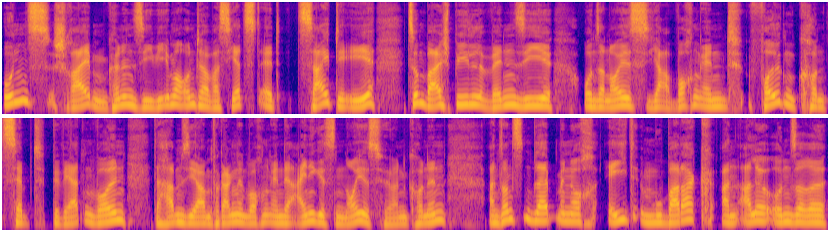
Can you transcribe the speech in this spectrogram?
Uns schreiben können Sie wie immer unter wasjetzt.zeit.de. Zum Beispiel, wenn Sie unser neues ja, Wochenend-Folgenkonzept bewerten wollen. Da haben Sie ja am vergangenen Wochenende einiges Neues hören können. Ansonsten bleibt mir noch Eid Mubarak an alle unsere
